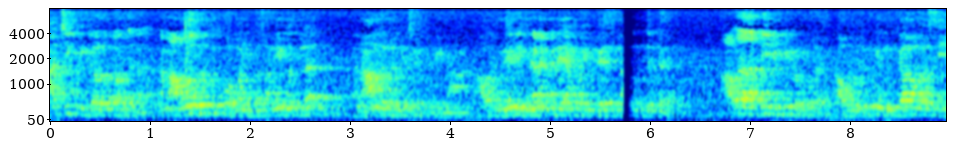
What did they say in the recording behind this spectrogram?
ஆட்சி பிடிக்கிற அளவுக்கு வந்துட்டாங்க. நம்ம அவ்வளோ தூரத்துக்கு போவோம் இப்போ சமீபத்தில் நாமக்கல் கட்சி அப்படின்னா அவர் மேலே மேலே நிறையா போய் பேசினா வந்துட்டார். அவர் அதை அப்படியே ரிப்பீட் பண்ணுறாரு அவர் இருக்கு முக்கால்வாசி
